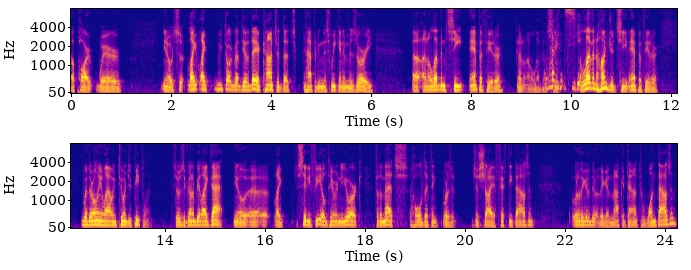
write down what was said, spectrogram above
apart where, you know, so like like we talked about the other day, a concert that's happening this weekend in Missouri, uh, an 11 seat amphitheater, not an 11, 11 seat, seat. 1100 seat amphitheater, where they're only allowing 200 people in. So is it going to be like that? You know, uh, like Citi Field here in New York for the Mets holds, I think, what is it, just shy of 50,000? What are they going to do? Are they going to knock it down to 1,000?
